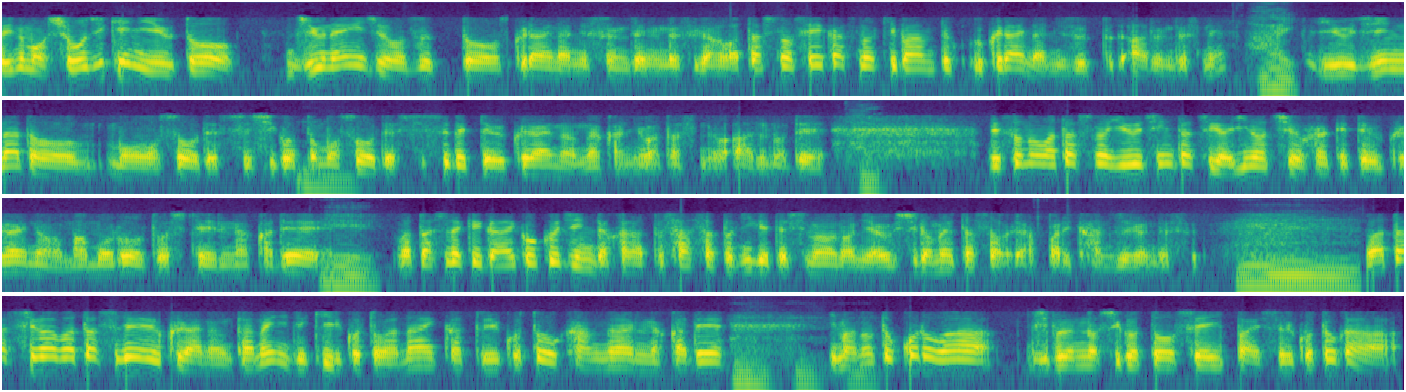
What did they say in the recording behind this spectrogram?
というのも正直に言うと、10年以上ずっとウクライナに住んでるんですが、私の生活の基盤ってウクライナにずっとあるんですね。はい、友人などもそうですし、仕事もそうですし、すべてウクライナの中に私のあるので、はい。でその私の友人たちが命を懸けてウクライナを守ろうとしている中で、え私だけ外国人だからとさっさと逃げてしまうのには後ろめたさをやっぱり感じるんです。私は私でウクライナのためにできることはないかということを考える中で、今のところは自分の仕事を精一杯することが、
